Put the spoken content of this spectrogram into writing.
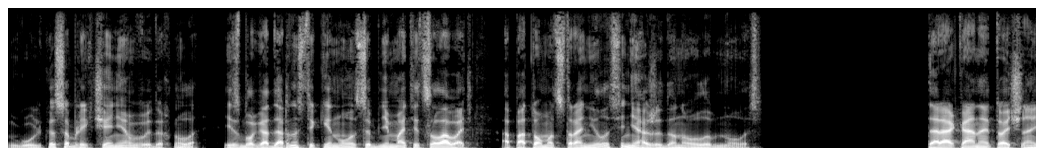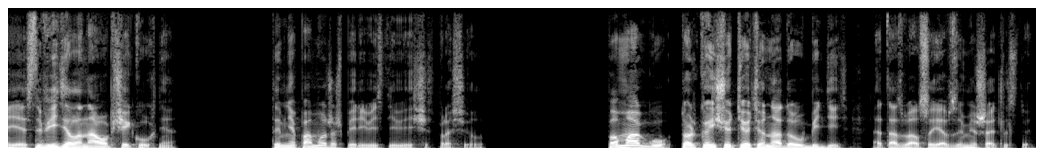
Гулька с облегчением выдохнула и с благодарностью кинулась обнимать и целовать, а потом отстранилась и неожиданно улыбнулась. «Тараканы точно есть. Видела на общей кухне». «Ты мне поможешь перевести вещи?» — спросила. «Помогу. Только еще тетю надо убедить», — отозвался я в замешательстве.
